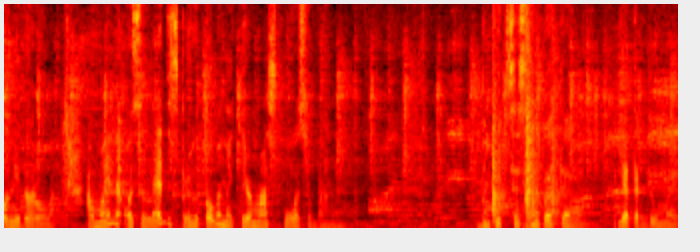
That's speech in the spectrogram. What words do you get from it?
Помідорова. А в мене оселедець приготований трьома способами. Мабуть, це смакота, я так думаю.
